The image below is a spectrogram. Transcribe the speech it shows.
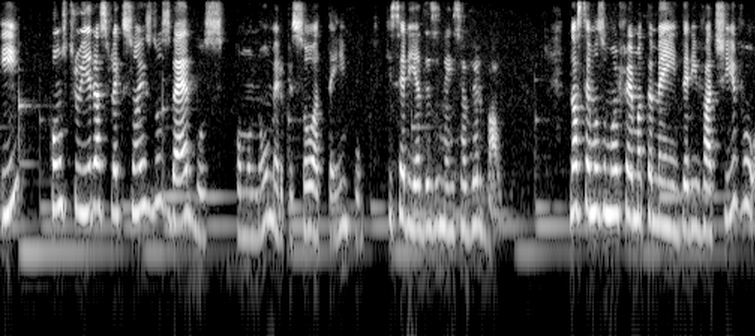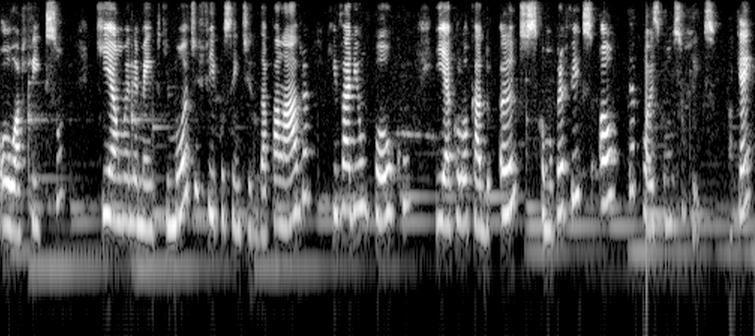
e construir as flexões dos verbos, como número, pessoa, tempo, que seria a desinência verbal. Nós temos o morfema também derivativo ou afixo, que é um elemento que modifica o sentido da palavra, que varia um pouco e é colocado antes como prefixo ou depois como sufixo ok?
